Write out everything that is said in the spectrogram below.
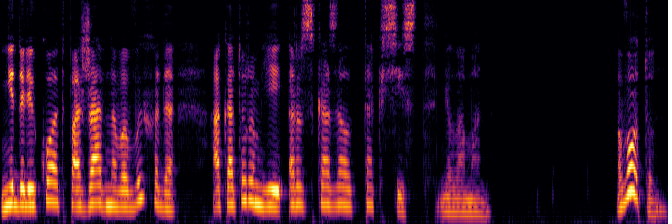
недалеко от пожарного выхода, о котором ей рассказал таксист-меломан. Вот он,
